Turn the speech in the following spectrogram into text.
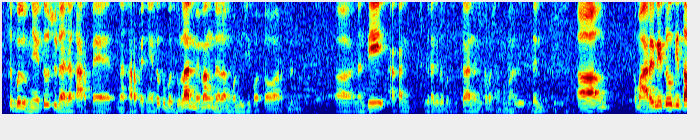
sebelumnya itu sudah ada karpet. Nah, karpetnya itu kebetulan memang dalam kondisi kotor dan uh, nanti akan segera kita bersihkan dan kita pasang kembali dan uh, kemarin itu kita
